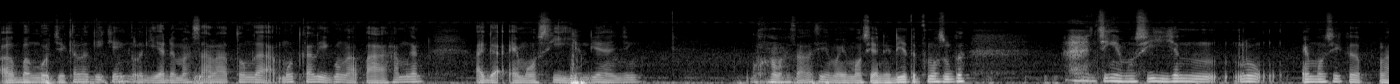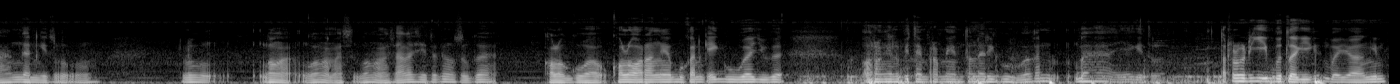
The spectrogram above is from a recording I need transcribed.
Uh, bang gojeknya lagi kayak lagi ada masalah atau enggak mood kali gue nggak paham kan. Agak emosian dia anjing. Gue gak masalah sih sama emosiannya dia tapi maksud gue anjing emosian lu emosi ke pelanggan gitu lu gue gak gue gak mas gue gak masalah sih tapi maksud gue kalau gua kalau orangnya bukan kayak gua juga orang yang lebih temperamental dari gua kan bahaya gitu loh. Terlalu ribut lagi kan bayangin.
